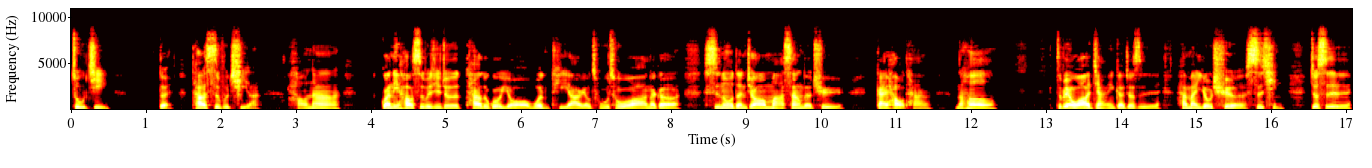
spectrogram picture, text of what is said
主机，对，它的伺服器啦。好，那管理好伺服器，就是它如果有问题啊，有出错啊，那个史诺登就要马上的去改好它，然后。这边我要讲一个，就是还蛮有趣的事情，就是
